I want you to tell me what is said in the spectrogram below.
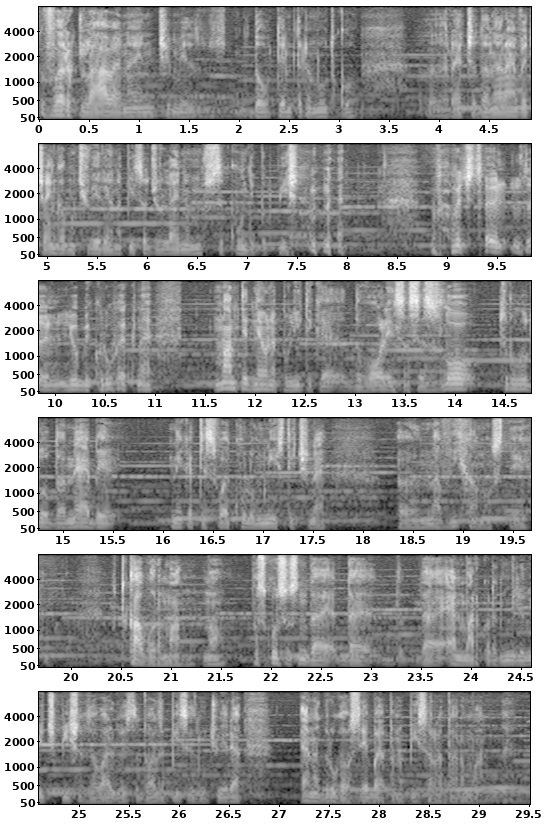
vrh glave ne? in če mi kdo v tem trenutku eh, reče, da ne rajem več enega močvirja napisati v življenju, v sekundi podpišem. Več to je, to je ljubi kruhek. Ne? Imam te dnevne politike dovolj in sem se zelo trudil, da ne bi neke te svoje kolumnistične uh, navihanosti, tako v roman. No? Poskusil sem, da, da, da, da en Marko Radmilovič piše za Val 202 zapise iz Močvirja, ena druga oseba je pa napisala ta roman. Ne?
